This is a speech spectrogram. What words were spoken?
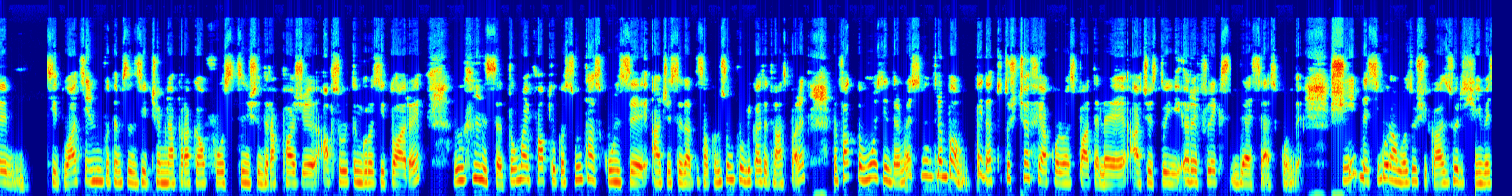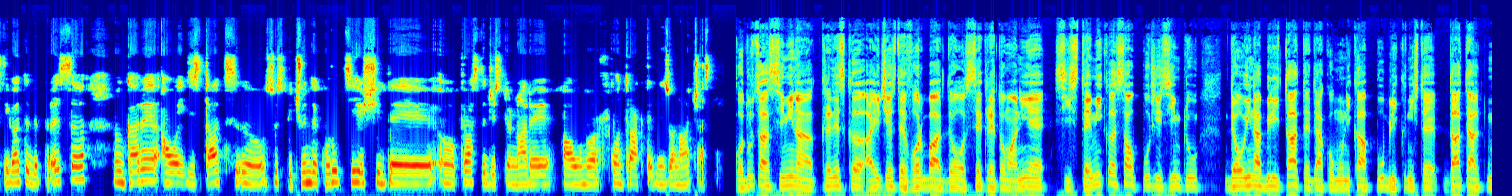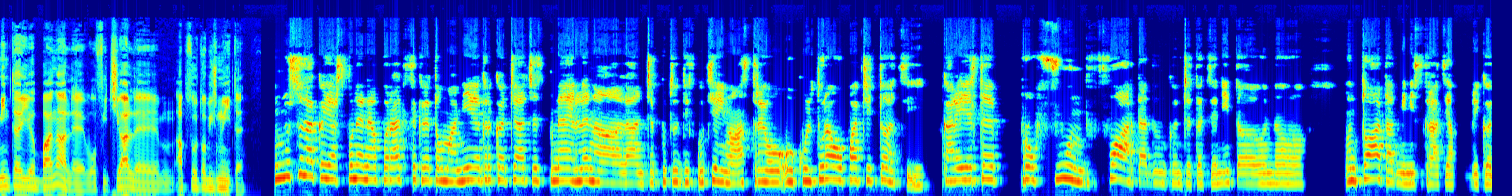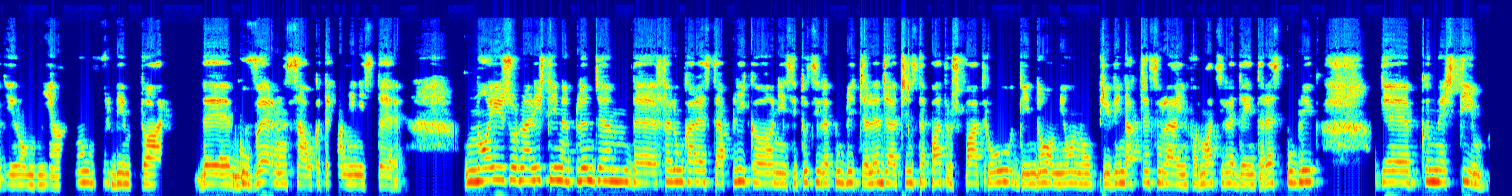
situație. Nu putem să zicem neapărat că au fost niște derapaje absolut îngrozitoare, însă tocmai faptul că sunt ascunse aceste date sau că nu sunt publicate transparent, ne fac pe mulți dintre noi să ne întrebăm, păi dar totuși ce fi acolo în spatele acestui reflex de a se ascunde? Și, desigur, am văzut și cazuri investigate de presă în care au existat uh, suspiciuni de corupție și de uh, proastă gestionare a unor contracte din zona aceasta. Codruța Simina, credeți că aici este vorba de o secretomanie sistemică sau pur și simplu de o inabilitate de a comunica public niște date altminteri banale, oficiale, absolut obișnuite? Nu știu dacă i-aș spune neapărat secretomanie, cred că ceea ce spunea Elena la începutul discuției noastre, o, o cultură a opacității, care este profund, foarte adânc încetățenită în în toată administrația publică din România. Nu vorbim doar de guvern sau câteva ministere. Noi, jurnaliștii, ne plângem de felul în care se aplică în instituțiile publice legea 544 din 2001 privind accesul la informațiile de interes public de când ne știm.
